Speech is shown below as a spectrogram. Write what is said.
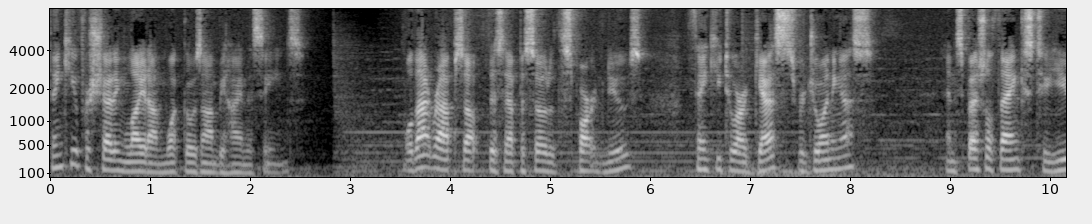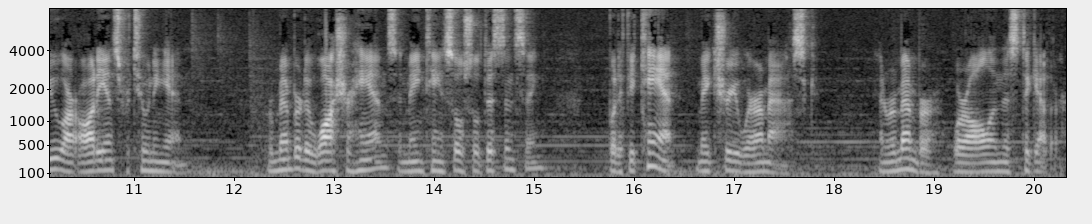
Thank you for shedding light on what goes on behind the scenes. Well, that wraps up this episode of the Spartan News. Thank you to our guests for joining us and special thanks to you, our audience, for tuning in. Remember to wash your hands and maintain social distancing, but if you can't, make sure you wear a mask. And remember, we're all in this together.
